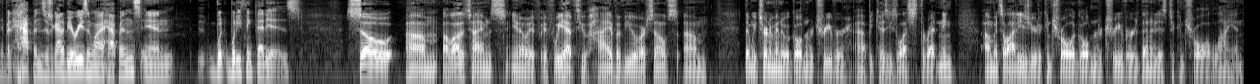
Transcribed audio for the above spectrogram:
if it happens, there's got to be a reason why it happens. And what what do you think that is? So um, a lot of times, you know, if if we have too high of a view of ourselves, um, then we turn him into a golden retriever uh, because he's less threatening. Um, it's a lot easier to control a golden retriever than it is to control a lion.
